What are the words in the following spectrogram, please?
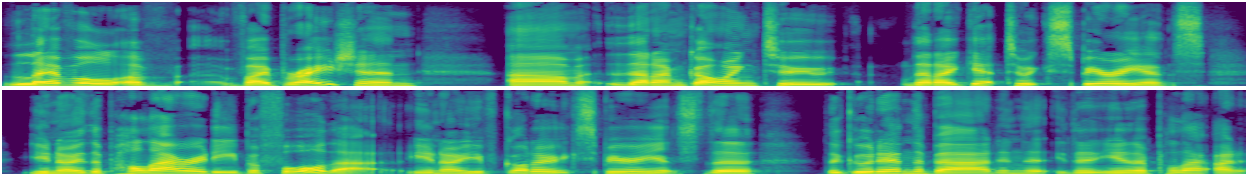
level of vibration um, that I'm going to that I get to experience? You know the polarity before that. You know you've got to experience the the good and the bad and the, the you know polar I,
